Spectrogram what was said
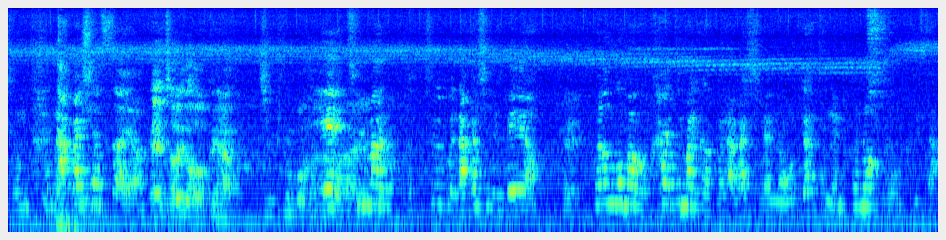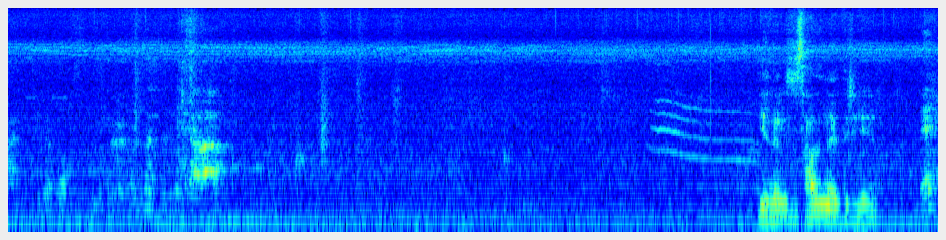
지금 다 나가셨어요. 네, 저희도 그냥 짐 풀고 잠깐 예, 나가려고 짐만 풀고 나가시는데요. 네. 현금하고 카드만 갖고 나가시면 옷 같은 건 흔하고 그래서 안 필요가 없습니다. 네. 괜찮습니다. 얘네 여기서 사는 애들이에요. 네?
